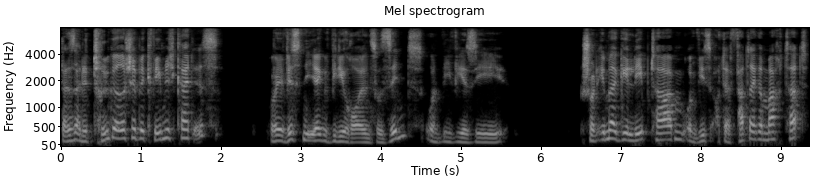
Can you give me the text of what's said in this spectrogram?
dass es eine trügerische Bequemlichkeit ist, weil wir wissen irgendwie, wie die Rollen so sind und wie wir sie schon immer gelebt haben und wie es auch der Vater gemacht hat.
